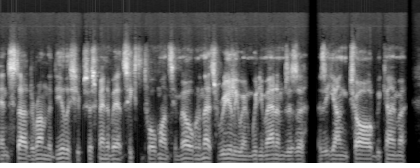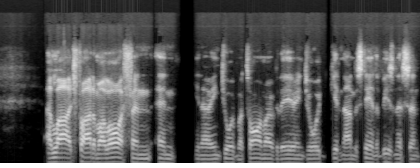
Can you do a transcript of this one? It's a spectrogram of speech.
and started to run the dealership. So I spent about six to twelve months in Melbourne, and that's really when William Adams, as a as a young child, became a a large part of my life, and and you know enjoyed my time over there, enjoyed getting to understand the business and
